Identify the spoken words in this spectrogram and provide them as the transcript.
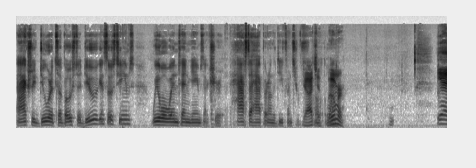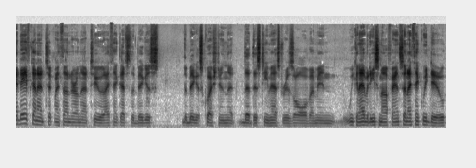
actually do what it's supposed to do against those teams, we will win ten games next year. It has to happen on the defensive. Gotcha. line. Boomer. Yeah, Dave kind of took my thunder on that too. I think that's the biggest the biggest question that that this team has to resolve. I mean, we can have a decent offense, and I think we do.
